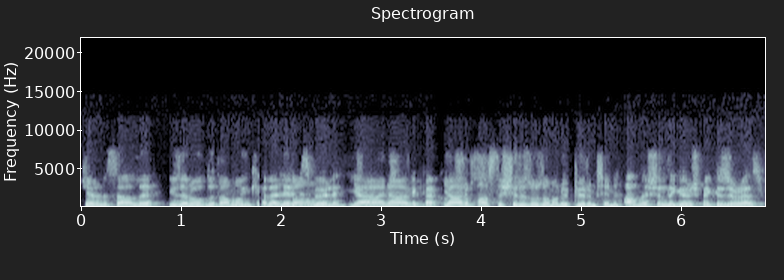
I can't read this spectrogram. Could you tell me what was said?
Canını sağlığı. Güzel oldu. Tamam. Bugünkü haberlerimiz tamam. böyle. Yarın, abi. Yarın paslaşırız o zaman. Öpüyorum seni. Anlaşıldı. Görüşmek üzere Razım.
